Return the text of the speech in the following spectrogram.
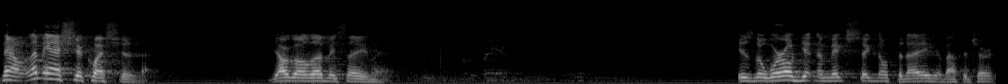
Now, let me ask you a question today. Y'all gonna let me say amen? Is the world getting a mixed signal today about the church?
